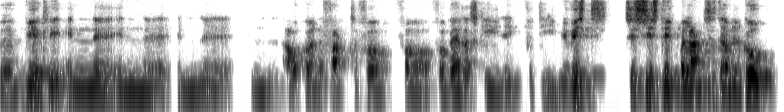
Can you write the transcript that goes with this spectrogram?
øh, virkelig en, øh, en, øh, en, øh, en afgørende faktor for, for, for hvad der skete. Ikke? Fordi vi vidste til sidst ikke, hvor lang tid der ville gå.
